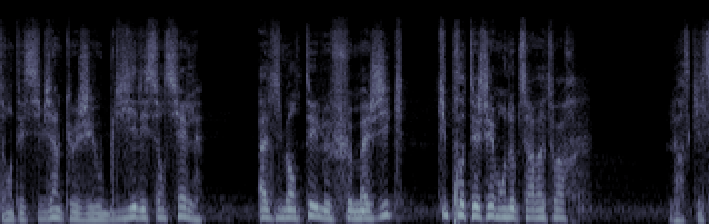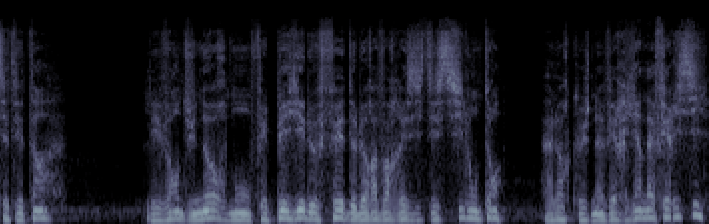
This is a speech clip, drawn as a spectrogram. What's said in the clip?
tant et si bien que j'ai oublié l'essentiel. Alimenter le feu magique qui protégeait mon observatoire. Lorsqu'il s'est éteint, les vents du Nord m'ont fait payer le fait de leur avoir résisté si longtemps, alors que je n'avais rien à faire ici.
